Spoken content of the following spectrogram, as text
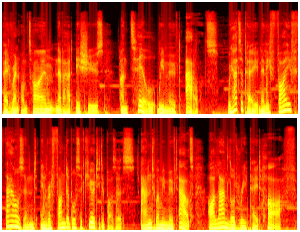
paid rent on time, never had issues until we moved out. We had to pay nearly 5,000 in refundable security deposits, and when we moved out, our landlord repaid half.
